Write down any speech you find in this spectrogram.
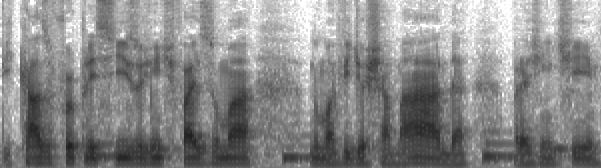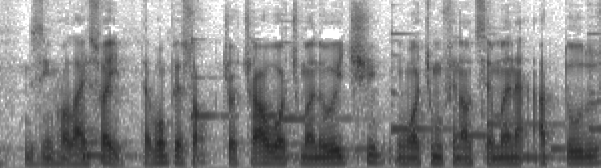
e caso for preciso, a gente faz uma numa videochamada pra gente desenrolar isso aí, tá bom, pessoal? Tchau, tchau, ótima noite, um ótimo final de semana a todos.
